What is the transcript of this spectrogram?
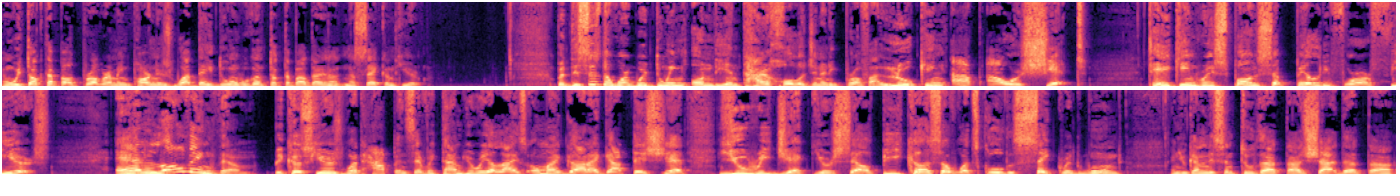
And we talked about programming partners, what they do, and we're going to talk about that in a, in a second here. But this is the work we're doing on the entire hologenetic profile, looking at our shit, taking responsibility for our fears and loving them. Because here's what happens. Every time you realize, oh my God, I got this shit, you reject yourself because of what's called the sacred wound. And you can listen to that, uh, that, uh,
